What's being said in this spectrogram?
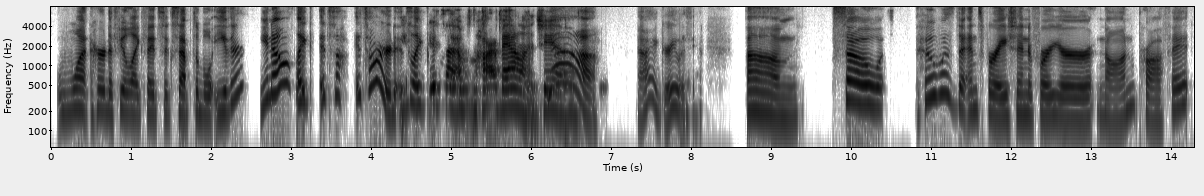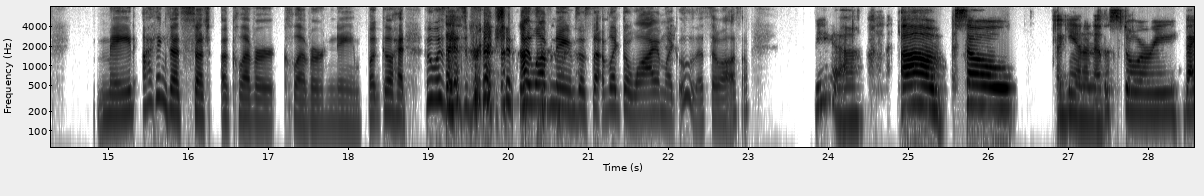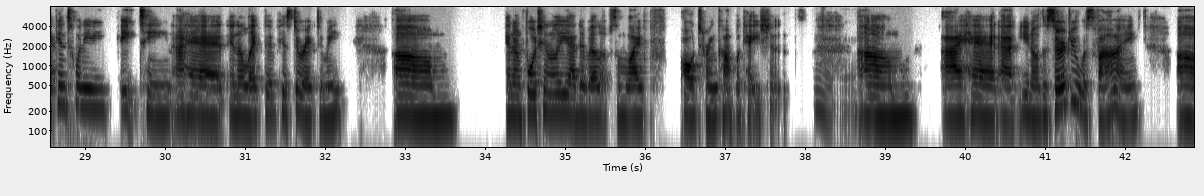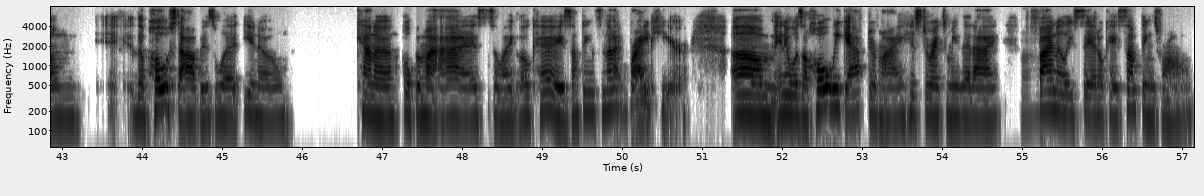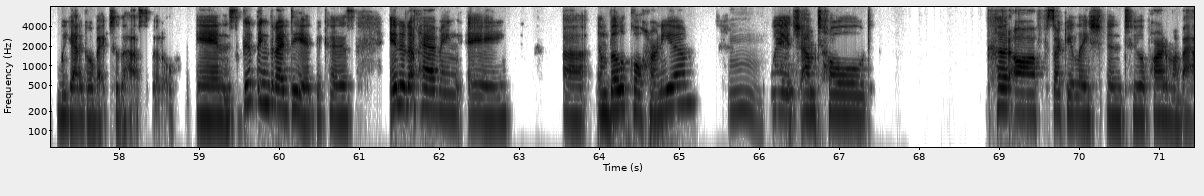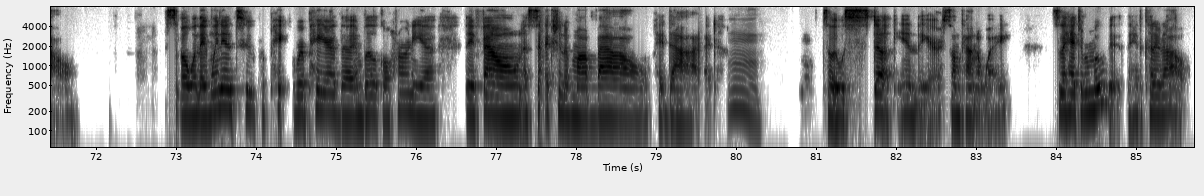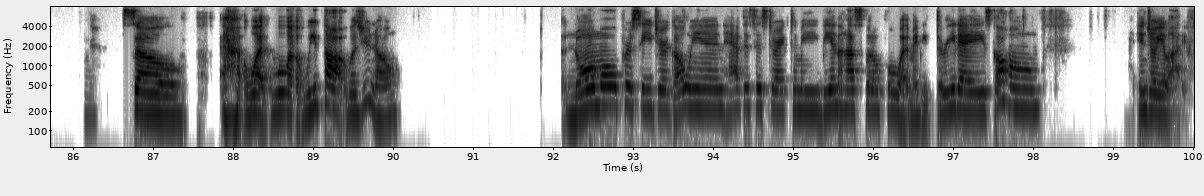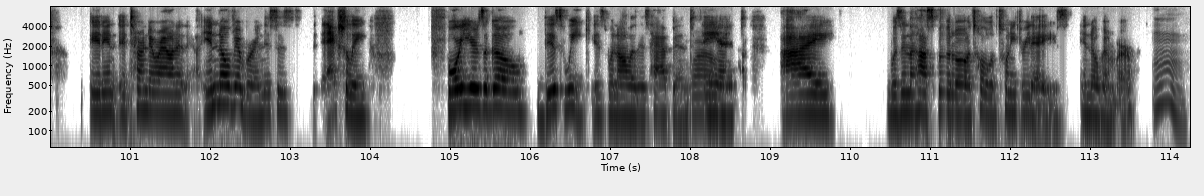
want her to feel like it's acceptable either you know? Like it's it's hard. It's like it's a hard balance yeah. Yeah i agree with you. Um so who was the inspiration for your nonprofit made? I think that's such a clever clever name but go ahead. Who was the inspiration? I love names of stuff like the why i'm like oh that's so awesome. Yeah. Um so again, another story. Back in 2018, I had an elective hysterectomy. Um, and unfortunately, I developed some life altering complications. Mm. Um, I had, uh, you know, the surgery was fine. Um, the post op is what, you know, kind of opened my eyes to like, okay, something's not right here. Um, and it was a whole week after my hysterectomy that I uh-huh. finally said, okay, something's wrong. We got to go back to the hospital. And it's a good thing that I did because ended up having a uh, umbilical hernia, mm. which I'm told cut off circulation to a part of my bowel. So when they went in to prepare, repair the umbilical hernia, they found a section of my bowel had died. Mm. So it was stuck in there some kind of way. So they had to remove it. They had to cut it out. Mm. So what what we thought was, you know, normal procedure, go in, have this hysterectomy, be in the hospital for what, maybe 3 days, go home, enjoy your life it in, it turned around in, in November, and this is actually four years ago. This week is when all of this happened, wow. and I was in the hospital a total of 23 days in November mm.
